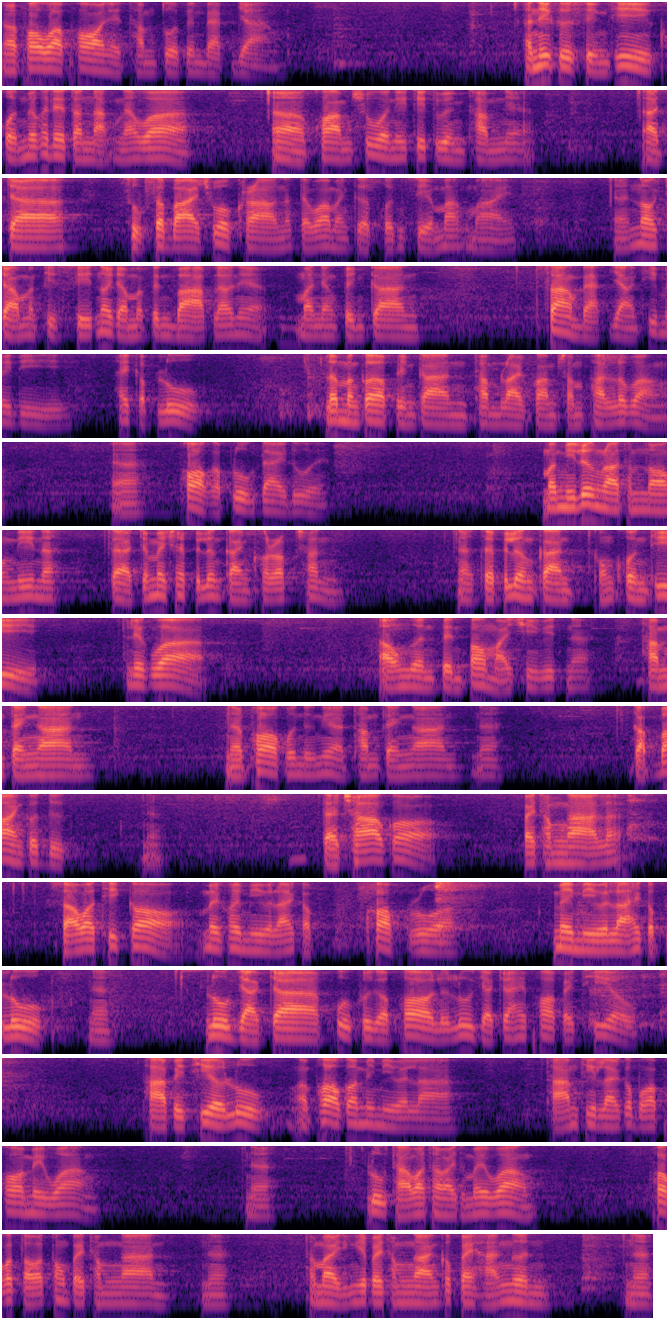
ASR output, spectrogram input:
นะเพราะว่าพ่อเนี่ยทำตัวเป็นแบบอย่าง อันนี้คือสิ่งที่คนไม่ค่อยได้ตระหนักนะว่า ความชั่วนี้ที่ตัวเองทำเนี่ยอาจจะสุขสบายชั่วคราวนะแต่ว่ามันเกิดผลเสียมากมายนะนอกจากมันผิดศีลนอกจากมันเป็นบาปแล้วเนี่ยมันยังเป็นการสร้างแบบอย่างที่ไม่ดีให้กับลูก แล้วมันก็เป็นการทำลายความสัมพันธ์ระหว่างนะพ่อกับลูกได้ด้วย มันมีเรื่องราวทำนองนี้นะแต่จะไม่ใช่เป็นเรื่องการคอร์รัปชันนะแต่เป็นเรื่องการของคนที่เรียกว่า เอาเงินเป็นเป้าหมายชีวิตนะทำแต่งงานนะพ่อคนหนึ่งเนี่ยทำแต่งงานนะกลับบ้านก็ดึกนะแต่เช้าก็ไปทำงานแล้วสาวอาทิตย์ก็ไม่ค่อยมีเวลากับครอบครัว ไม่มีเวลาให้กับลูกนะลูกอยากจะพูดคุยกับพ่อ หรือลูกอยากจะให้พ่อไปเที่ยว พาไปเที่ยวลูก พ่อก็ไม่มีเวลา ถามทีไรก็บอกว่าพ่อไม่ว่างนะ ลูกถามว่าทำไมถึงไม่ว่าง พ่อก็ตอบว่าต้องไปทำงานนะทำไมถึงจะไปทำงานก็ไปหาเงินนะ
